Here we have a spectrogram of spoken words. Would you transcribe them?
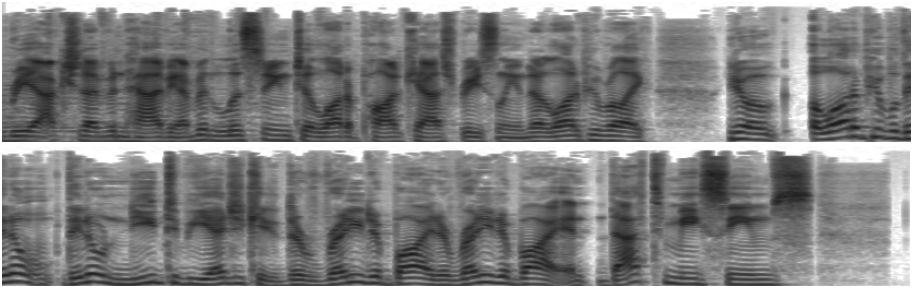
reaction I've been having. I've been listening to a lot of podcasts recently, and a lot of people are like, you know, a lot of people they don't they don't need to be educated. They're ready to buy. They're ready to buy, and that to me seems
